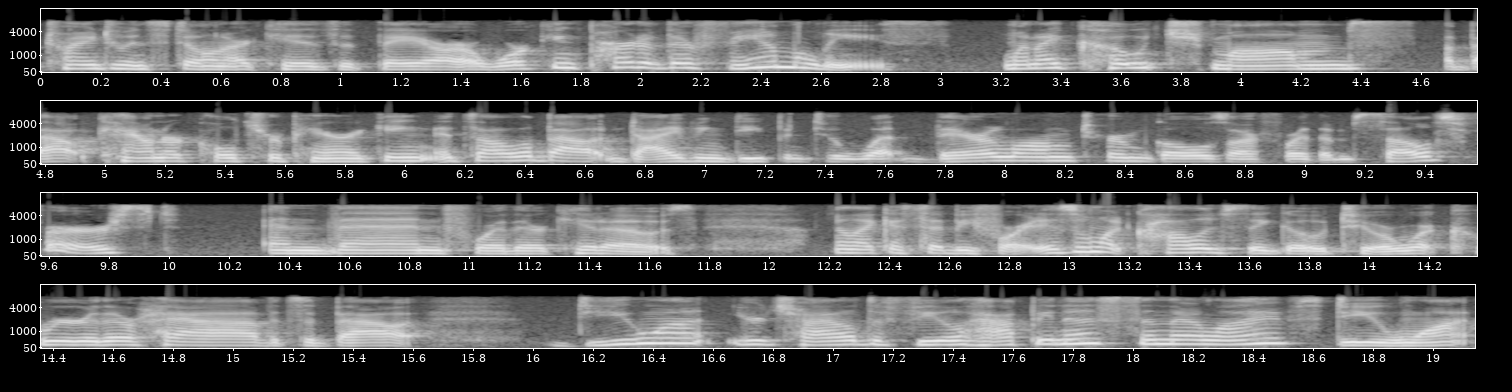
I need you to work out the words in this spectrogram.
trying to instill in our kids that they are a working part of their families. When I coach moms about counterculture parenting, it's all about diving deep into what their long term goals are for themselves first and then for their kiddos. And like I said before, it isn't what college they go to or what career they'll have. It's about do you want your child to feel happiness in their lives? Do you want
